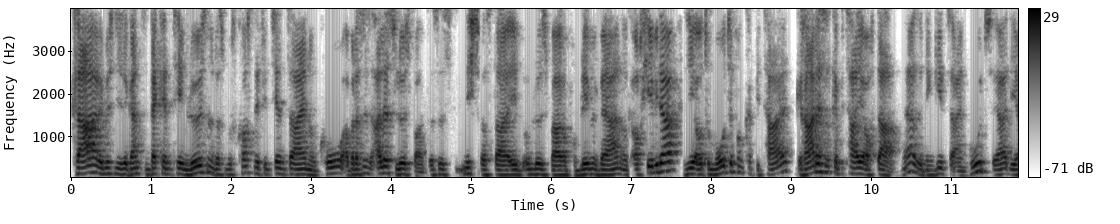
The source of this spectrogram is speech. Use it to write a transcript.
klar, wir müssen diese ganzen Backend-Themen lösen und das muss kosteneffizient sein und Co., aber das ist alles lösbar. Das ist nicht, dass da eben unlösbare Probleme wären und auch hier wieder, die Automotive von Kapital, gerade ist das Kapital ja auch da, ne? also denen geht es ja allen gut, ja, die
